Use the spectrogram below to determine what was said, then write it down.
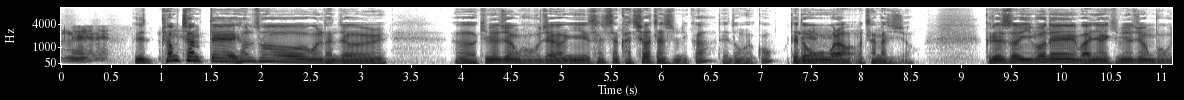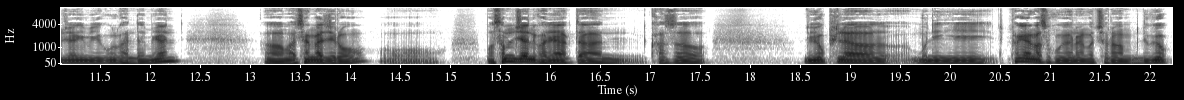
네네. 근데 평창 때 현송을 단장을 어, 김여정 부부장이 사실상 같이 왔지 않습니까? 대동하고 대동공과랑 마찬가지죠. 그래서 이번에 만약 김여정 부부장이 미국을 간다면 어, 마찬가지로 어, 뭐 섬지연 관현악단 가서 뉴욕 필라모닉이 평양 가서 공연하는 것처럼 뉴욕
